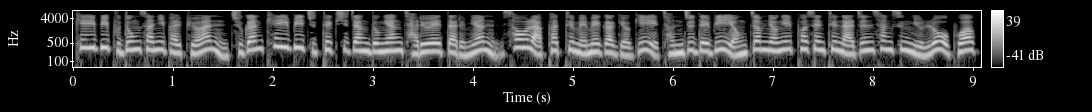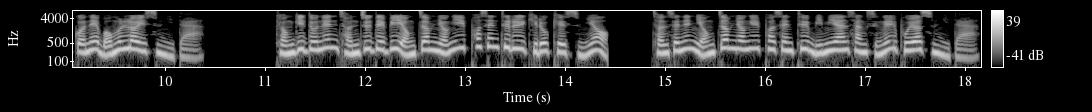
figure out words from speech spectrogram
KB 부동산이 발표한 주간 KB 주택시장 동향 자료에 따르면 서울 아파트 매매 가격이 전주 대비 0.01% 낮은 상승률로 보합권에 머물러 있습니다. 경기도는 전주 대비 0.02%를 기록했으며 전세는 0.01% 미미한 상승을 보였습니다.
